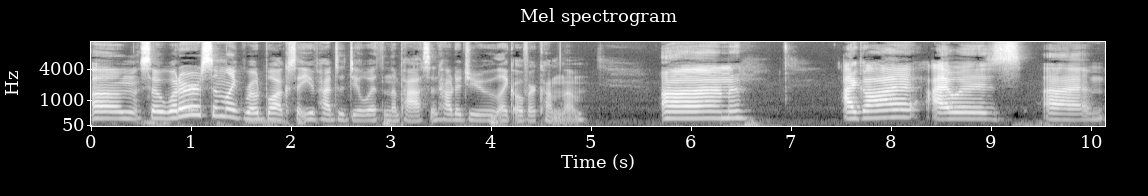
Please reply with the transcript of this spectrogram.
Um, so what are some like roadblocks that you've had to deal with in the past, and how did you like overcome them? Um, I got I was um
